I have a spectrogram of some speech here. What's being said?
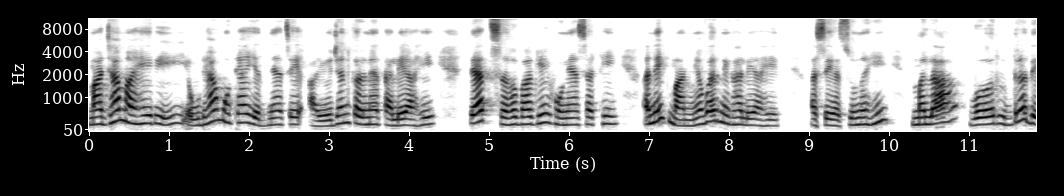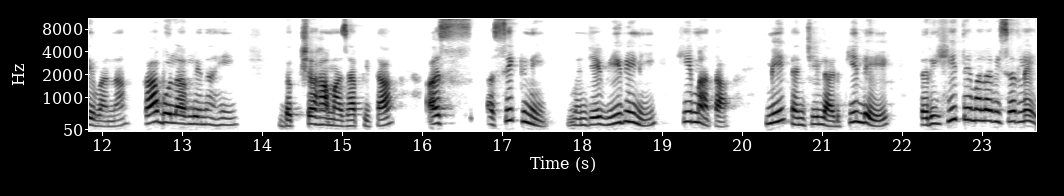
माझ्या माहेरी एवढ्या मोठ्या यज्ञाचे आयोजन करण्यात आले आहे. त्यात सहभागी होण्यासाठी अनेक मान्यवर निघाले आहेत. असे असूनही मला व रुद्रदेवांना का बोलावले नाही? दक्ष हा माझा पिता अस असिकनी म्हणजे वीरिणी ही माता. मी त्यांची लाडकी लेख तरीही ते मला विसरले.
